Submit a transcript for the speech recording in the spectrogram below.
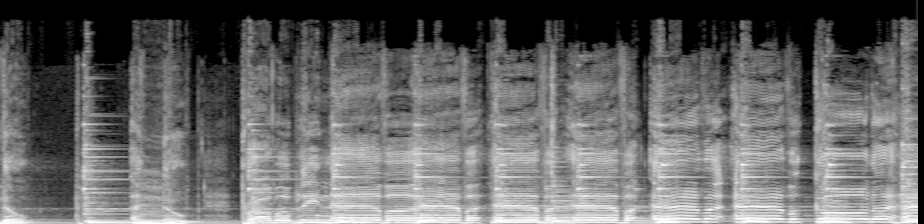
nope, a nope. Probably never, ever, ever, ever, ever, ever gonna happen.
